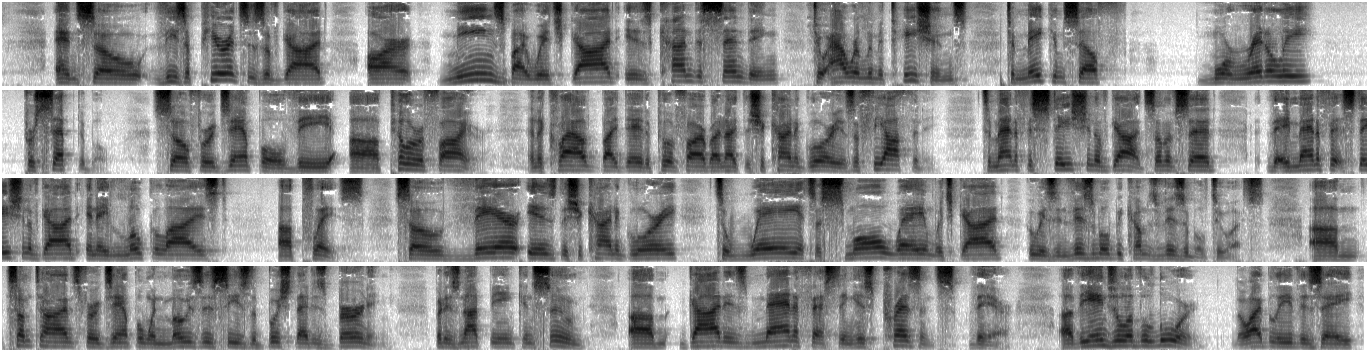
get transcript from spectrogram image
And so these appearances of God are means by which God is condescending to our limitations to make himself more readily perceptible. So, for example, the uh, pillar of fire and the cloud by day, the pillar of fire by night, the Shekinah glory is a theophany. It's a manifestation of God. Some have said a manifestation of God in a localized uh, place. So there is the Shekinah glory. It's a way, it's a small way in which God, who is invisible, becomes visible to us. Um, sometimes, for example, when Moses sees the bush that is burning, but is not being consumed. Um, God is manifesting his presence there. Uh, the angel of the Lord, though I believe is a,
